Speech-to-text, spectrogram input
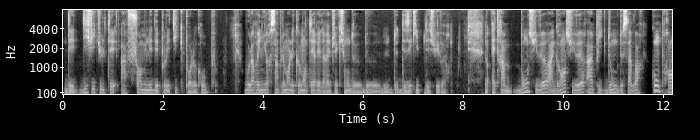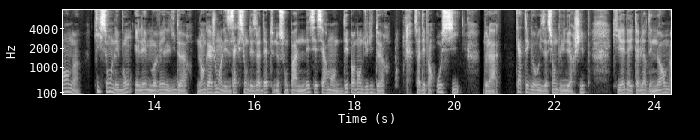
des difficultés à formuler des politiques pour le groupe ou alors ignore simplement les commentaires et les réflexions de, des équipes des suiveurs. Donc être un bon suiveur, un grand suiveur, implique donc de savoir comprendre qui sont les bons et les mauvais leaders. L'engagement et les actions des adeptes ne sont pas nécessairement dépendants du leader. Ça dépend aussi de la catégorisation du leadership qui aide à établir des normes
